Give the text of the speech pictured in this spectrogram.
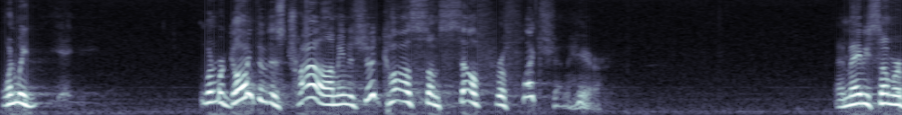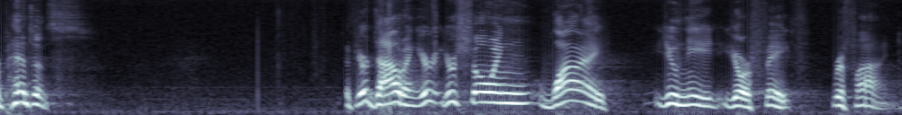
When we when we're going through this trial, I mean, it should cause some self reflection here. And maybe some repentance. If you're doubting, you're, you're showing why you need your faith refined.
